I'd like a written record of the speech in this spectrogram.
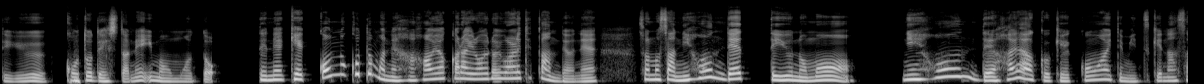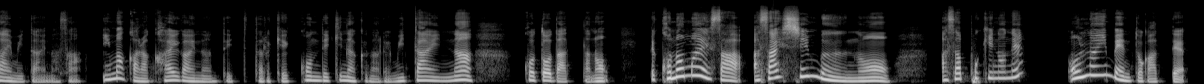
ていうことでしたね今思うと。でね結婚のこともね母親からいろいろ言われてたんだよね。そのさ日本でっていうのも日本で早く結婚相手見つけなさいみたいなさ今から海外なんて言ってたら結婚できなくなるみたいなことだったの。でこの前さ朝日新聞の朝ポキのねオンラインイベントがあって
